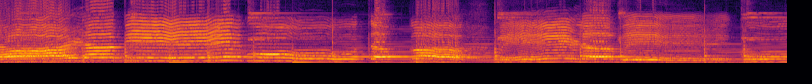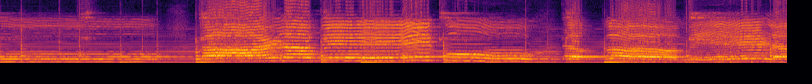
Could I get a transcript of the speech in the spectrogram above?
ತಾಳಬೇಕು ತಕ್ಕ ಮೇಳಬೇಕು ತಾಳಬೇಕು ತಕ್ಕ ಮೇಳಬೇಕು.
